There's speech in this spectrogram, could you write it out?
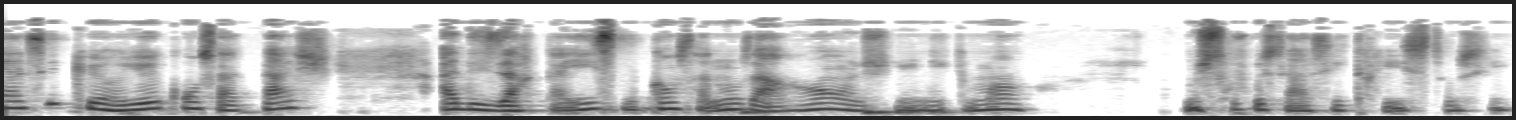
assez curieux qu'on s'attache à des archaïsmes quand ça nous arrange uniquement. Mais je trouve que c'est assez triste aussi.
